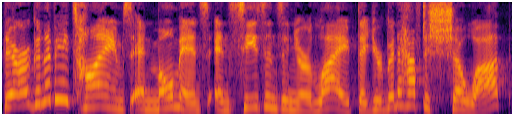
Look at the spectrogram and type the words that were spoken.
There are going to be times and moments and seasons in your life that you're going to have to show up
